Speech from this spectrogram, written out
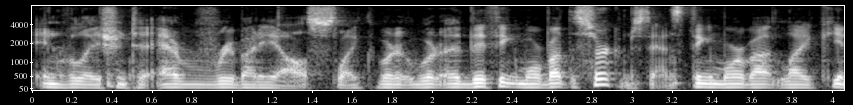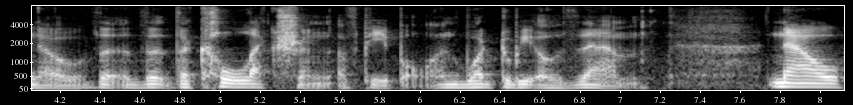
in relation to everybody else? Like, what, what they think more about the circumstance, thinking more about like, you know, the, the, the collection of people and what do we owe them. Now,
